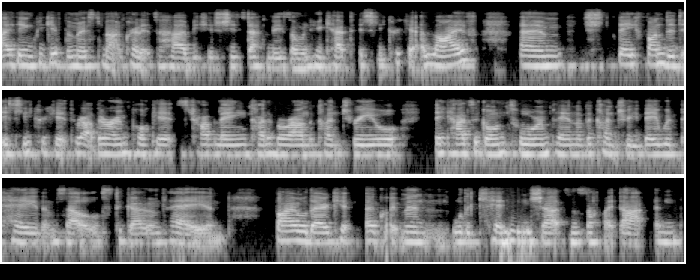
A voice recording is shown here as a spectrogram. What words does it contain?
I think we give the most amount of credit to her because she's definitely someone who kept Italy cricket alive. Um, they funded Italy cricket throughout their own pockets, traveling kind of around the country, or they had to go on tour and play in another country. They would pay themselves to go and play and buy all their ki- equipment, all the kit and shirts and stuff like that. And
